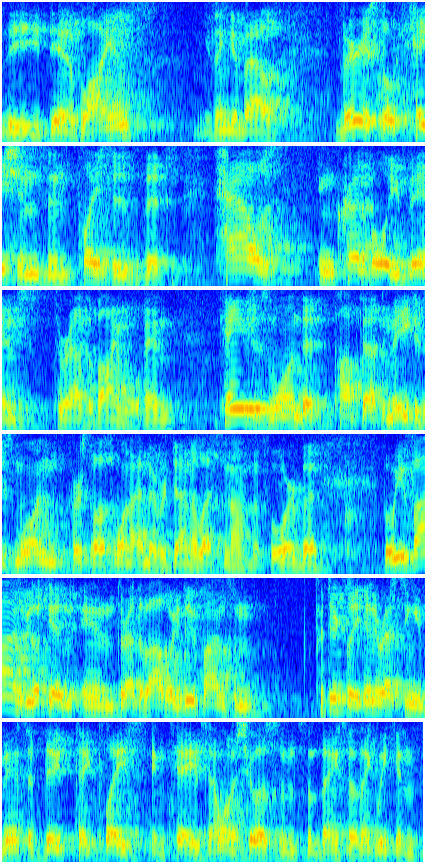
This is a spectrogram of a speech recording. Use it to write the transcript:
the den of lions. We think about various locations and places that house incredible events throughout the Bible. And caves is one that popped out to me because it's one, first of all, it's one I've never done a lesson on before. But, but we find, as we look at in, throughout the Bible, we do find some particularly interesting events that did take place in caves. And I want to show us some, some things that I think we can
